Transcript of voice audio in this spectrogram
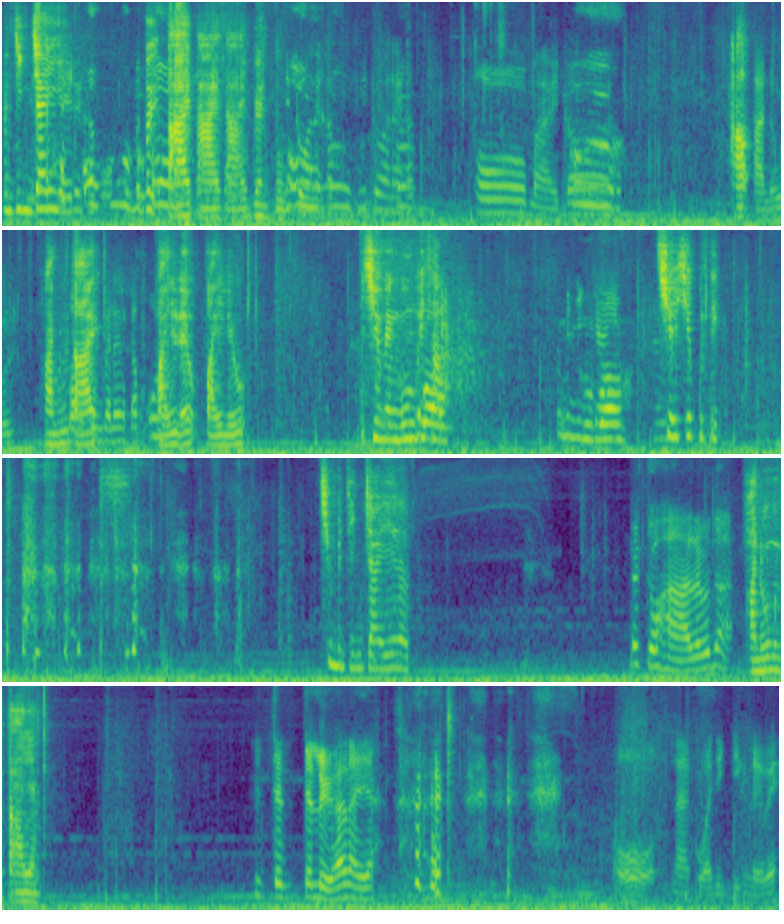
มันจริงใจใหญ่ด้วยครับเฮ้ยตายตายตายเพื่อนกู นี่ตัวอะไรครับนี่ตัวอะไรครับ โอ้ my โอ้ god เอา อานุพานุตายบอลพุ่งไปเลยนะครับอุ๊ยไปเร็วไปเร็วไอ้ เชื่อแมงมุมไอ้สัตว์มันยิงกูใหบญ่อลเชื่อเชื่อกูติดเชื่อมันจริงใจไอ้สัตว์ไอ้ตัวหาแล้วน่ะพานุมึงตายยังจะจะเหลืออะไรอะ โอ้น่ากลัวจริงๆเลยเว้ย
